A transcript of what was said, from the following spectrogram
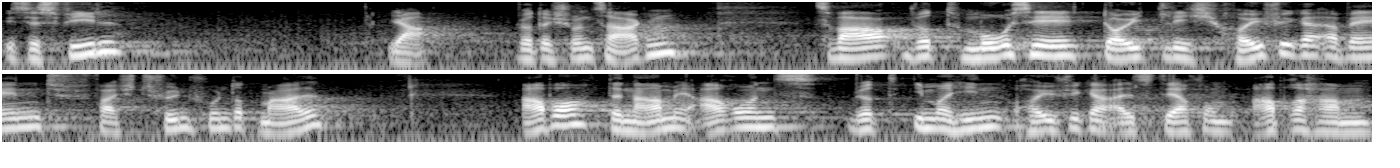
Ist es viel? Ja, würde ich schon sagen. Zwar wird Mose deutlich häufiger erwähnt, fast 500 Mal, aber der Name Aarons wird immerhin häufiger als der von Abraham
